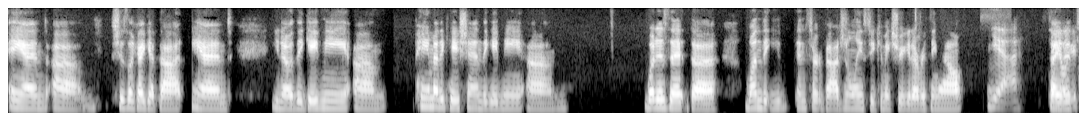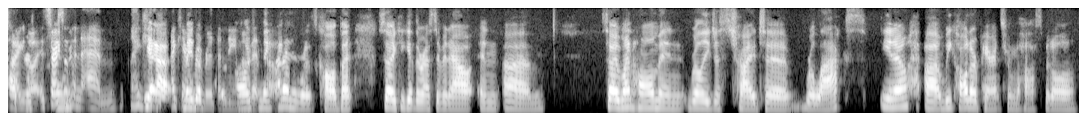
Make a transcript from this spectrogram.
and um, she was like i get that and you know they gave me um, pain medication they gave me um, what is it the one that you insert vaginally so you can make sure you get everything out? Yeah I know what you're talking about. It starts with an M. I can't, yeah, I can't remember the name of it. I don't remember what it's called, but so I could get the rest of it out. And um, so I went home and really just tried to relax. You know, um, we called our parents from the hospital,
